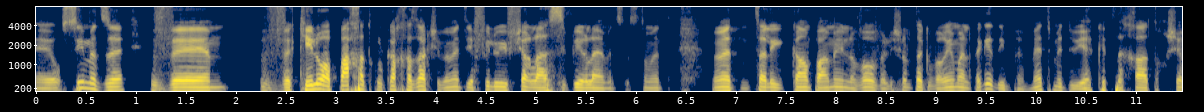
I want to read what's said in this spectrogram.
אה, עושים את זה, ו, וכאילו הפחד כל כך חזק שבאמת אפילו אי אפשר להסביר להם את זה. זאת אומרת, באמת, יצא לי כמה פעמים לבוא ולשאול את הגברים האלה, תגיד, היא באמת מדויקת לך? אתה חושב,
